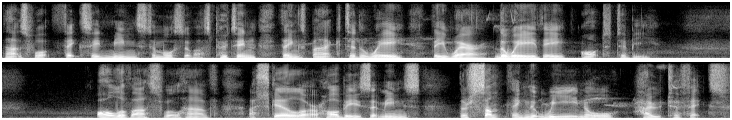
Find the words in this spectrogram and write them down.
that's what fixing means to most of us putting things back to the way they were, the way they ought to be. All of us will have a skill or hobbies that means there's something that we know how to fix,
